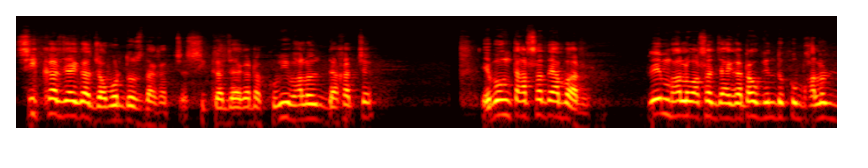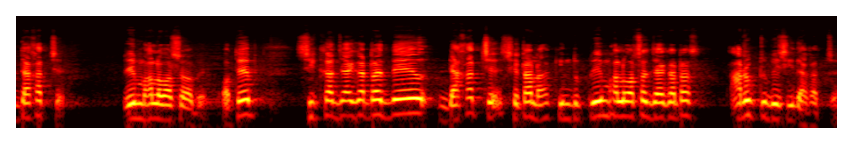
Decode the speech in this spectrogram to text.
শিক্ষার জায়গা জবরদস্ত দেখাচ্ছে। শিক্ষার জায়গাটা খুবই ভালো দেখাচ্ছে। এবং তার সাথে আবার প্রেম ভালোবাসার জায়গাটাও কিন্তু খুব ভালো দেখাচ্ছে। প্রেম ভালোবাসা হবে। অতএব শিক্ষার জায়গাটাতে দেখাচ্ছে, সেটা না, কিন্তু প্রেম ভালোবাসার জায়গাটা আরও একটু বেশি দেখাচ্ছে।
